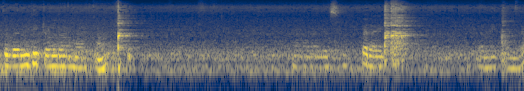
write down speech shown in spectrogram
നമുക്ക് വെന്തിട്ടുണ്ടോ എന്ന് നോക്കാം. സൂപ്പറായിട്ട് വന്നിട്ടുണ്ട്.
